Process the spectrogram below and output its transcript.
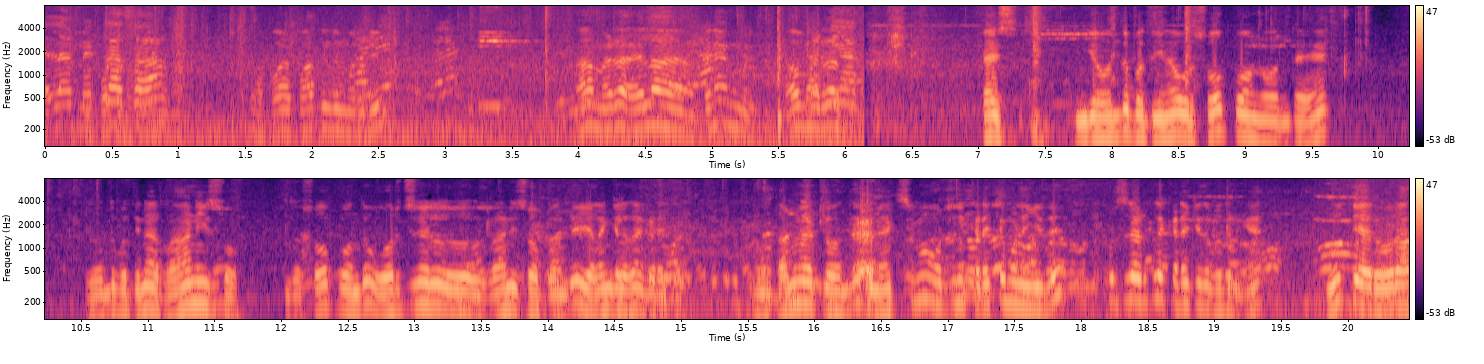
एला मेट्रा सा பார்த்துக்கிட்டு மறுபடியும் ஆ மெட்ரா எல்லாம் கன்னியாகுமரி அவ மெட்ராஸ் கைஸ் இங்கே வந்து பார்த்தீங்கன்னா ஒரு சோப்பு வாங்க வந்தேன் இது வந்து பார்த்தீங்கன்னா ராணி சோப் இந்த சோப்பு வந்து ஒரிஜினல் ராணி சோப்பு வந்து இலங்கையில் தான் கிடைக்கும் நம்ம தமிழ்நாட்டில் வந்து மேக்ஸிமம் ஒரிஜினல் கிடைக்க மாட்டேங்குது ஒரு சில இடத்துல கிடைக்குது பார்த்துருங்க நூற்றி அறுபது ரூபா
